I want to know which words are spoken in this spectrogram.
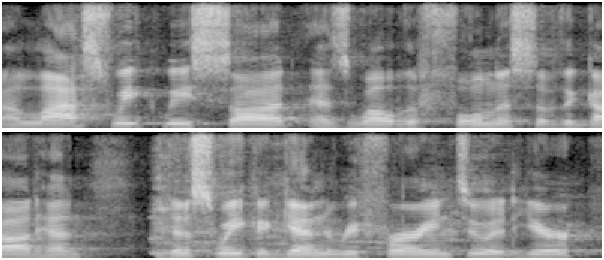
Uh, last week we saw it as well, the fullness of the Godhead. This week, again, referring to it here.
